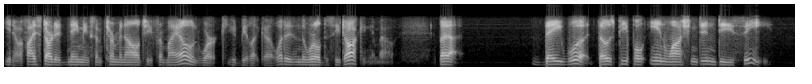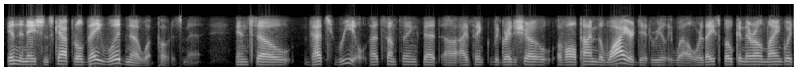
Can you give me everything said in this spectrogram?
you know, if I started naming some terminology from my own work, you'd be like, oh, "What in the world is he talking about?" But they would. Those people in Washington D.C., in the nation's capital, they would know what POTUS meant, and so that's real. That's something that uh, I think the greatest show of all time, The Wire, did really well, where they spoke in their own language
